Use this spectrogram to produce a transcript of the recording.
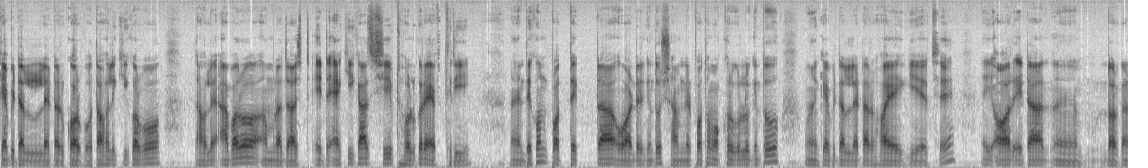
ক্যাপিটাল লেটার করব। তাহলে কি করব? তাহলে আবারও আমরা জাস্ট এটা একই কাজ শিফট হোল্ড করে এফ থ্রি দেখুন প্রত্যেকটা ওয়ার্ডের কিন্তু সামনের প্রথম অক্ষরগুলো কিন্তু ক্যাপিটাল লেটার হয়ে গিয়েছে। এই অর এটা দরকার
